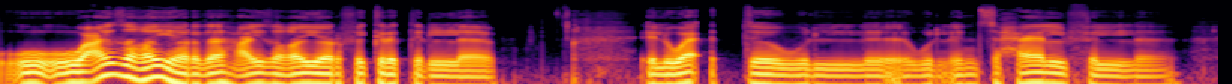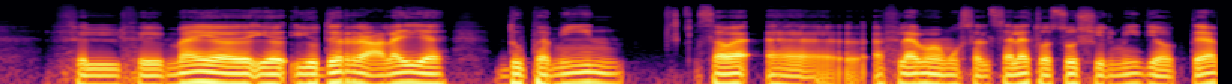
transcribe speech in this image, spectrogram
و... وعايز أغير ده عايز أغير فكرة ال... الوقت وال... والانسحال في ال... في ال... في ما ي... يدر عليا دوبامين سواء آه، أفلام ومسلسلات وسوشيال ميديا وبتاع.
